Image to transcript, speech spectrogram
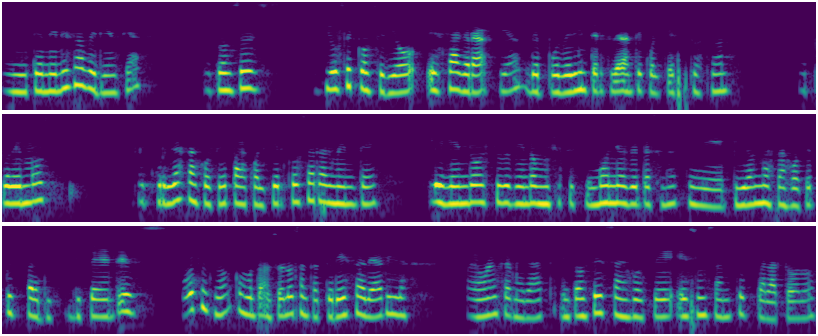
Y tener esa obediencia, entonces Dios se concedió esa gracia de poder interceder ante cualquier situación. Y podemos recurrir a San José para cualquier cosa realmente. Leyendo, estuve viendo muchos testimonios de personas que pidieron a San José pues para diferentes cosas, ¿no? Como tan solo Santa Teresa de Ávila para una enfermedad. Entonces San José es un santo para todo.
